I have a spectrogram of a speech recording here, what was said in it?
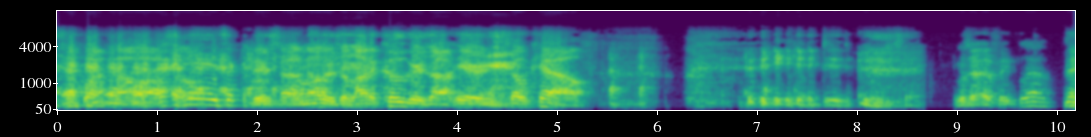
Sequantawa, so Hey, it's a- there's I know there's a lot of cougars out here in SoCal. Was that a fake laugh? You're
